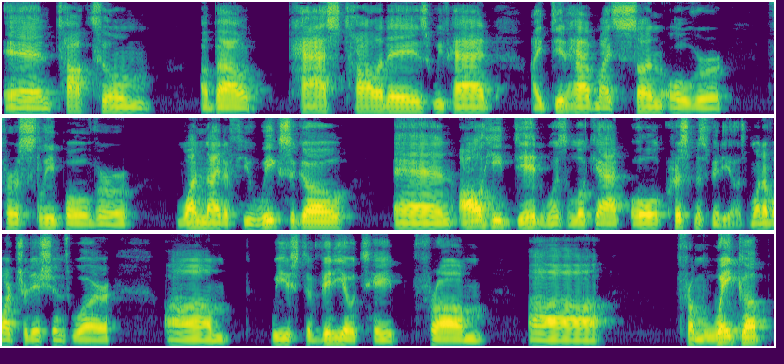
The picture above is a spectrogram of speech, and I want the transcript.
and talk to them about past holidays we've had. I did have my son over for a sleepover one night a few weeks ago and all he did was look at old Christmas videos. One of our traditions were um, we used to videotape from uh, from wake up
